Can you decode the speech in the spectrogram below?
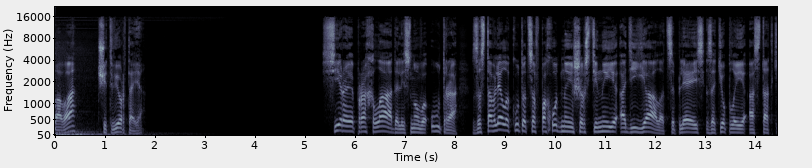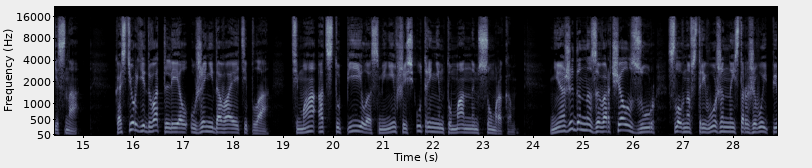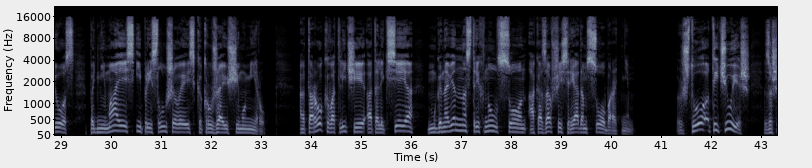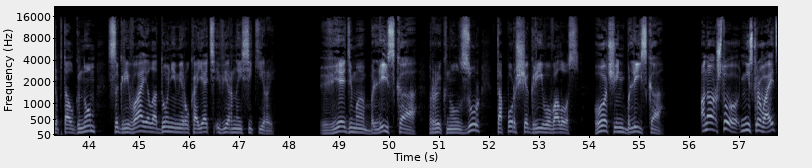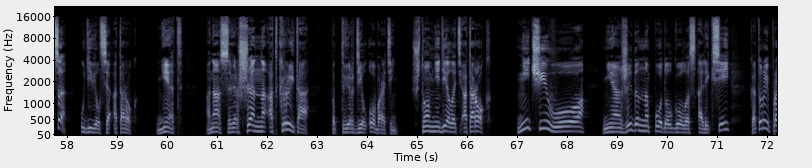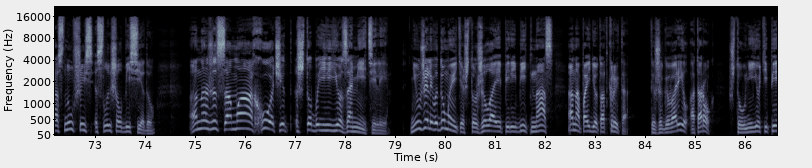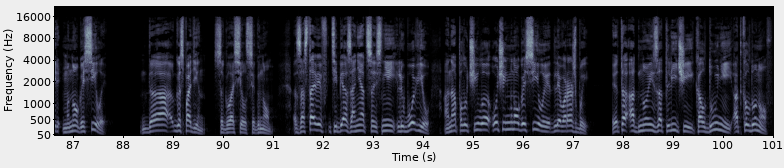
Глава четвертая Серая прохлада лесного утра заставляла кутаться в походные шерстяные одеяла, цепляясь за теплые остатки сна. Костер едва тлел, уже не давая тепла. Тьма отступила, сменившись утренним туманным сумраком. Неожиданно заворчал Зур, словно встревоженный сторожевой пес, поднимаясь и прислушиваясь к окружающему миру. А Тарок, в отличие от Алексея, мгновенно стряхнул сон, оказавшись рядом с оборотнем. «Что ты чуешь?» — зашептал гном, согревая ладонями рукоять верной секиры. «Ведьма близко!» — рыкнул Зур, топорща гриву волос — очень близко. Она что, не скрывается? удивился Оторок. Нет, она совершенно открыта, подтвердил оборотень. Что мне делать, Оторок? Ничего, неожиданно подал голос Алексей, который, проснувшись, слышал беседу. Она же сама хочет, чтобы ее заметили. Неужели вы думаете, что желая перебить нас, она пойдет открыто? Ты же говорил, Оторок, что у нее теперь много силы. Да, господин, согласился гном. Заставив тебя заняться с ней любовью, она получила очень много силы для ворожбы. Это одно из отличий колдуней от колдунов.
